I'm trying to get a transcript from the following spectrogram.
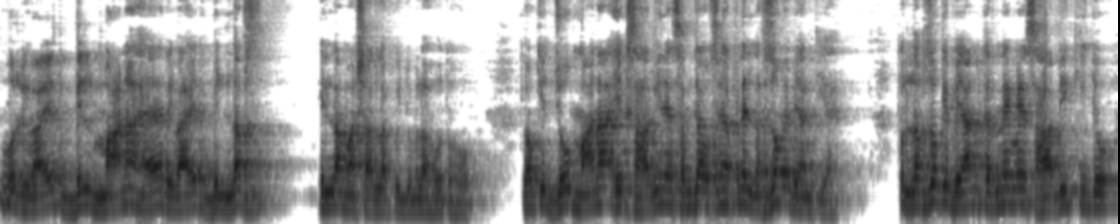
وہ روایت بالمعنی ہے، روایت بال لفظ اللہ ماشاء اللہ کوئی جملہ ہو تو ہو۔ کیونکہ جو معنی ایک صحابی نے سمجھا، اس نے اپنے لفظوں میں بیان کیا ہے۔ تو لفظوں کے بیان کرنے میں صحابی کی جو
